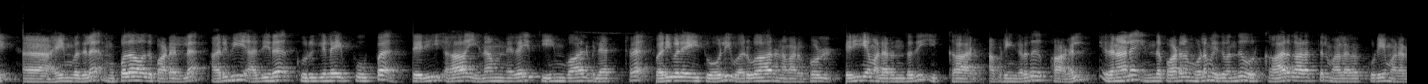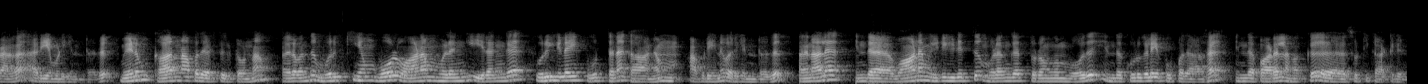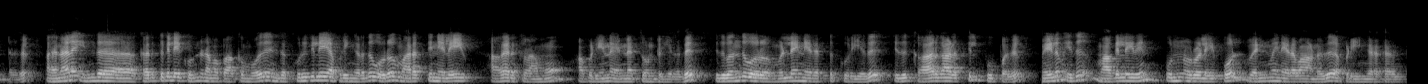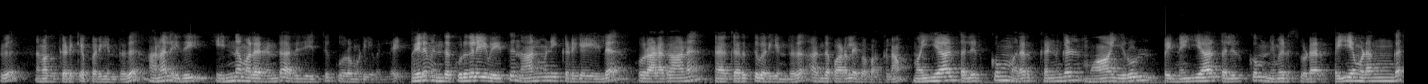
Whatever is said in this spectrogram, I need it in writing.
ஐம்பதுல முப்பதாவது பாடல்ல அருவி அதிர குறுகிலை பூப்ப தெரி ஆ இனம் நிறை தீம்பால் விளற்ற வரிவலை தோழி வருவார் நமர்கொள் பெரிய மலர்ந்தது இக்கார் அப்படிங்கிறது பாடல். இதனால இந்த பாடல் மூலம் இது வந்து ஒரு கார் காலத்தில் மலரக்கூடிய மலராக அறிய முடிகின்றது. மேலும் கார் நாற்பது எடுத்துக்கிட்டோம்னா அதுல வந்து முறுக்கியம் போல் வானம் விளங்கி இறங்க குறுகிலை பூத்தன கானம் அப்படின்னு வருகின்றது. அதனால இந்த வானம் இடி இடித்து முழங்க தொடங்கும் போது இந்த குறுகளை பூப்பதாக இந்த பாடல் நமக்கு சுட்டி காட்டுகின்றது அதனால இந்த கருத்துக்களை கொண்டு நம்ம பார்க்கும்போது இந்த குறுகிலை அப்படிங்கிறது ஒரு மரத்தின் இலை ஆக இருக்கலாமோ அப்படின்னு என்ன தோன்றுகிறது. இது வந்து ஒரு முல்லை நிறத்துக்குரியது. இது கார்காலத்தில் பூப்பது. மேலும் இது மகளிரின் புன்னுருளை போல் வெண்மை நிறமானது அப்படிங்கிற கருத்து நமக்கு கிடைக்கப்படுகின்றது. ஆனால் இது என்ன மலர் என்று அறிவித்து கூற முடியவில்லை. மேலும் இந்த குறுகளை வைத்து நான்மணி கடிகையில ஒரு அழகான கருத்து வருகின்றது. அந்த பாடலை இப்ப பார்க்கலாம். மையால் தளிர்க்கும் மலர்கண்கள் மா இருள் நெய்யால் தளிர்க்கும் நிமிர் சுடர். பெய்ய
